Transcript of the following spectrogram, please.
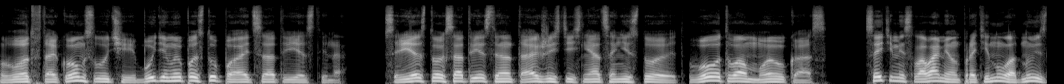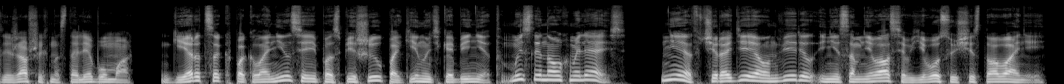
Вот в таком случае будем и поступать соответственно. В средствах, соответственно, также стесняться не стоит. Вот вам мой указ». С этими словами он протянул одну из лежавших на столе бумаг. Герцог поклонился и поспешил покинуть кабинет, мысленно ухмыляясь. Нет, в чародея он верил и не сомневался в его существовании.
